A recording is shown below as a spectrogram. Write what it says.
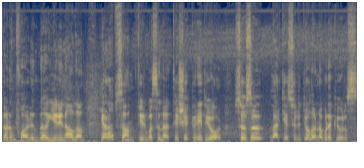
tarım fuarında yerini alan Yarapsan firmasına teşekkür ediyor. Sözü merkez stüdyolarına bırakıyoruz.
